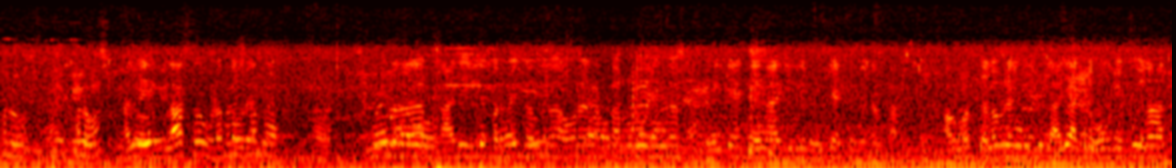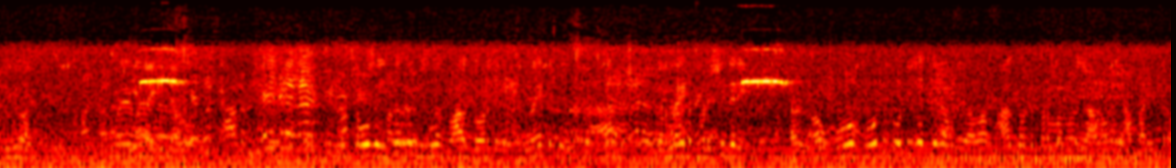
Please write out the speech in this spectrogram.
ಹಲೋ ಹಲೋ ಅಲ್ಲಿ ಗ್ಲಾಸ್ ಹೊಡತ್ತವ್ರೆ ಅಲ್ಲಿ ಇವ್ರ ಗಾಡಿ ಇಲ್ಲಿ ಬರ್ಬೇಕಂದ್ರೆ ಅವ್ರ ಏನಂತಾರು ಹೆಂಗೆ ಬೆಂಕಿ ಐತೆ ಏನಾಗಿ ಇಲ್ಲಿ ಬೆಂಕಿ ಹಚ್ಚಿರ್ಬೇಕಂತ ಅವ್ರು ಮತ್ತೆ ಕೆಲವ್ರು ಹೆಂಗಿದ್ದು ಗಾಡಿ ಆ ಹೋಗಬೇಕು ಇನ್ನೂ ಅದು ಬಿಡು ಆಗಿ ಏನಾಗಿದೆ ಮತ್ತು ಅವ್ರು ಬಿಸ್ನೆಸ್ ಭಾಳ ದೊಡ್ಡದಿರಿ ಗರ್ನೈಟ್ ಗರ್ನೈಟ್ ಭರಿಸಿದಿರಿ ಅವು ಕೋಟಿ ಕೋಟಿ ಗಟ್ಟಿರಿ ಅವ್ರಿಗೆ ಅವ್ರು ಭಾಳ ದೊಡ್ಡ ಪ್ರಮಾಣದೊಳಗೆ ಯಾವ ವ್ಯಾಪಾರಿ ಇರ್ತಾರೆ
